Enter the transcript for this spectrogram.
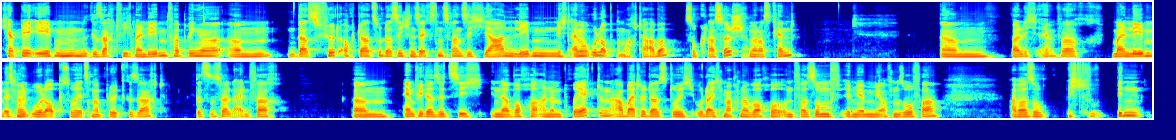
Ich habe ja eben gesagt, wie ich mein Leben verbringe. Ähm, das führt auch dazu, dass ich in 26 Jahren Leben nicht einmal Urlaub gemacht habe. So klassisch, ja. wie man das kennt. Ähm, weil ich einfach, mein Leben ist mein Urlaub, so jetzt mal blöd gesagt. Das ist halt einfach, ähm, entweder sitze ich in der Woche an einem Projekt und arbeite das durch, oder ich mache eine Woche und versumpf mir, mir auf dem Sofa. Aber so, ich bin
